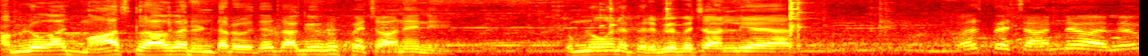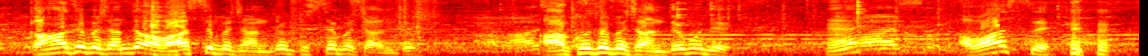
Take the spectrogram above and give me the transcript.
हम लोग आज मास्क लगाकर इंटर हुए थे ताकि कुछ पहचाने नहीं। तुम लोगों ने फिर भी पहचान लिया यार। बस पहचानने वाले कहाँ से पहचानते हो? आवाज़ से पहचानते हो? किससे पहचानते हो? आँखों से पहचानते हो मुझे? हैं? आवाज़ से।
